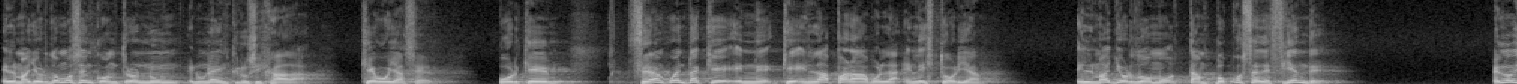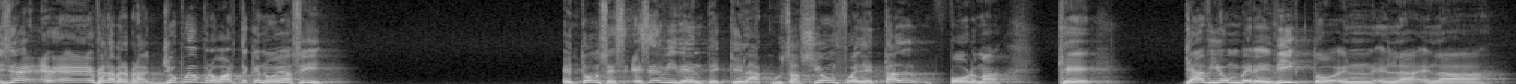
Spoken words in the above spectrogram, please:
el mayordomo se encontró en, una encrucijada. ¿Qué voy a hacer? Porque se dan cuenta que en, la parábola, en la historia, el mayordomo tampoco se defiende. Él no dice, eh, eh, espera, espera, espera, yo puedo probarte que no es así. Entonces, es evidente que la acusación fue de tal forma que ya había un veredicto en, la, en, la,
